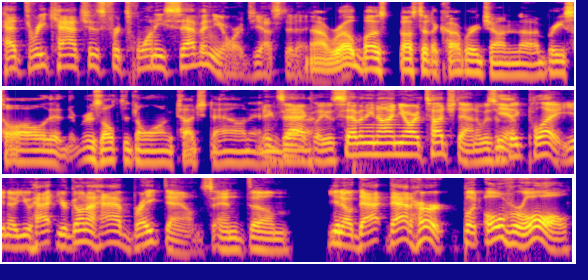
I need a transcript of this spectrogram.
had three catches for 27 yards yesterday. Now, Rowe bust, busted a coverage on uh, Breece Hall that resulted in a long touchdown. And, exactly, uh, it was 79 yard touchdown. It was a yeah. big play. You know, you had you're going to have breakdowns, and um, you know that that hurt. But overall,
